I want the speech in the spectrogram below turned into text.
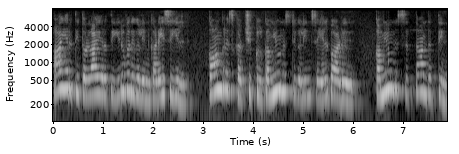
ஆயிரத்தி தொள்ளாயிரத்தி இருபதுகளின் கடைசியில் காங்கிரஸ் கட்சிக்குள் கம்யூனிஸ்டுகளின் செயல்பாடு கம்யூனிஸ்ட் சித்தாந்தத்தின்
